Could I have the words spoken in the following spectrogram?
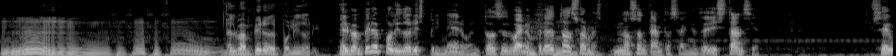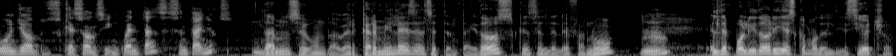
Mm, el vampiro de Polidori. El vampiro de Polidori es primero, entonces bueno, pero de todas formas, no son tantos años de distancia según yo, pues, ¿qué son? ¿50? ¿60 años? Dame un segundo. A ver, Carmila es del 72, que es el de Lefanú. El de Polidori es como del 18.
